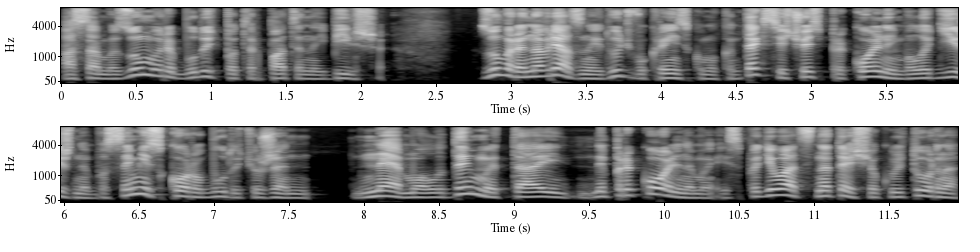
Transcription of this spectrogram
а саме зумери будуть потерпати найбільше. Зумери навряд знайдуть в українському контексті щось прикольне й молодіжне, бо самі скоро будуть уже не молодими та й неприкольними. І сподіватися на те, що культурна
